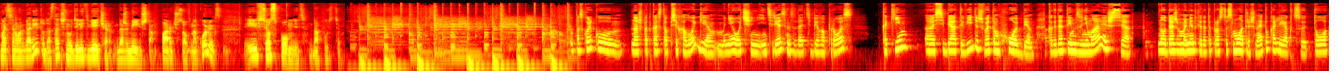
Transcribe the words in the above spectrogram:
«Мастер Маргариту», достаточно уделить вечер, даже меньше, там, пару часов на комикс, и все вспомнить, допустим. Поскольку наш подкаст о психологии, мне очень интересно задать тебе вопрос, каким э, себя ты видишь в этом хобби, когда ты им занимаешься, ну, даже в момент, когда ты просто смотришь на эту коллекцию, то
